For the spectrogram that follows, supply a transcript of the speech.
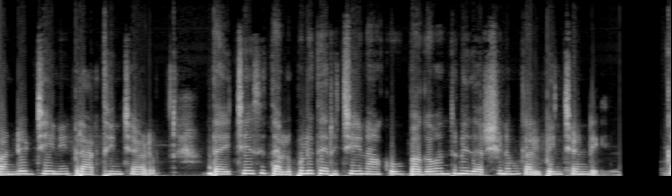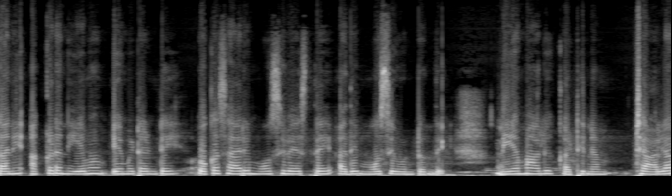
పండిట్జీని ప్రార్థించాడు. దయచేసి తలుపులు తెరిచి నాకు భగవంతుని దర్శనం కల్పించండి. కానీ అక్కడ నియమం ఏమిటంటే ఒకసారి మూసివేస్తే అది మూసి ఉంటుంది. నియమాలు కఠినం. చాలా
